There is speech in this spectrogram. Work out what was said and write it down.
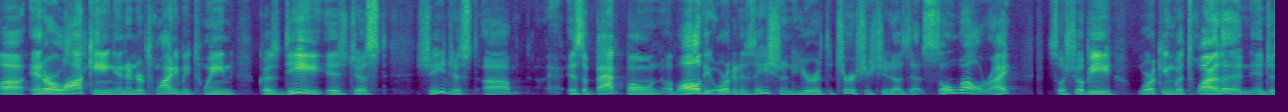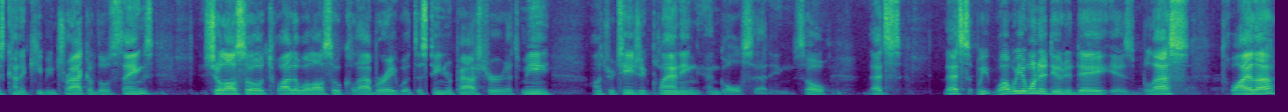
uh, interlocking and intertwining between because Dee is just she just uh, is the backbone of all the organization here at the church. And she does that so well, right? So she'll be working with Twyla and, and just kind of keeping track of those things. She'll also, Twyla will also collaborate with the senior pastor, that's me, on strategic planning and goal setting. So that's, that's we, what we want to do today is bless Twyla,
